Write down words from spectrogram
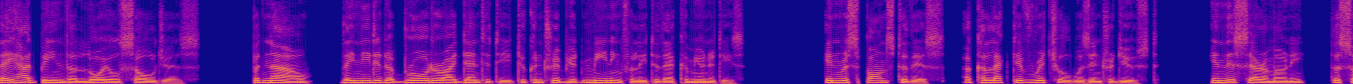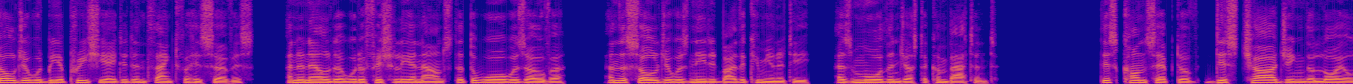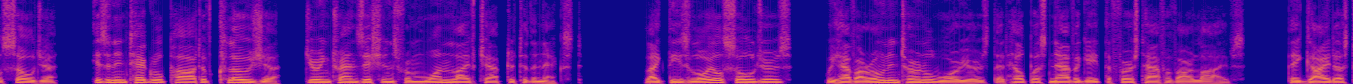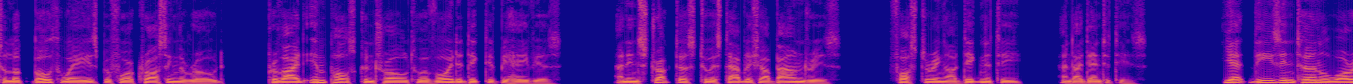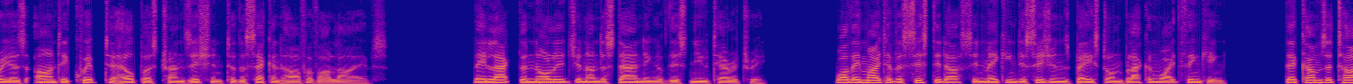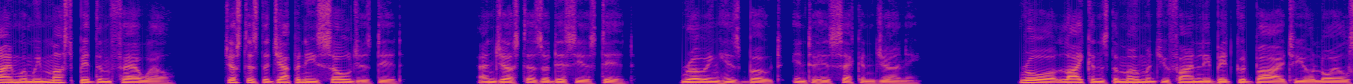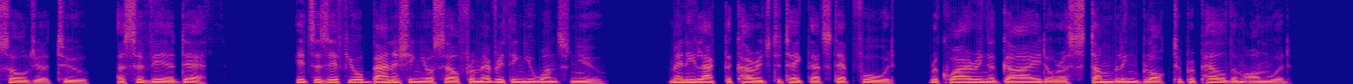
They had been the loyal soldiers, but now they needed a broader identity to contribute meaningfully to their communities. In response to this, a collective ritual was introduced. In this ceremony, the soldier would be appreciated and thanked for his service, and an elder would officially announce that the war was over and the soldier was needed by the community as more than just a combatant. This concept of discharging the loyal soldier is an integral part of closure during transitions from one life chapter to the next. Like these loyal soldiers, we have our own internal warriors that help us navigate the first half of our lives. They guide us to look both ways before crossing the road, provide impulse control to avoid addictive behaviors, and instruct us to establish our boundaries, fostering our dignity and identities. Yet these internal warriors aren't equipped to help us transition to the second half of our lives. They lack the knowledge and understanding of this new territory. While they might have assisted us in making decisions based on black and white thinking, there comes a time when we must bid them farewell, just as the Japanese soldiers did, and just as Odysseus did, rowing his boat into his second journey. Rohr likens the moment you finally bid goodbye to your loyal soldier to a severe death. It's as if you're banishing yourself from everything you once knew. Many lack the courage to take that step forward, requiring a guide or a stumbling block to propel them onward.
